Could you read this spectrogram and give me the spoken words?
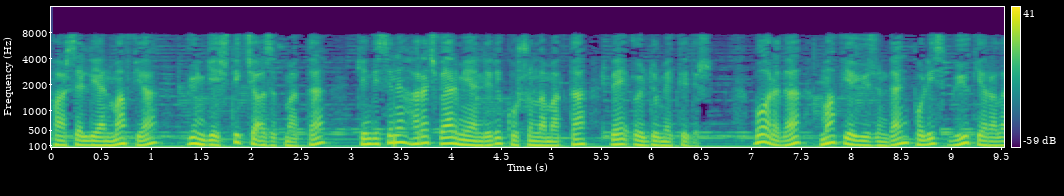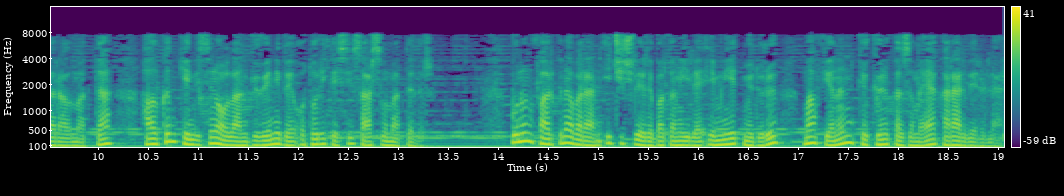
parselleyen mafya gün geçtikçe azıtmakta, kendisine haraç vermeyenleri kurşunlamakta ve öldürmektedir. Bu arada mafya yüzünden polis büyük yaralar almakta, halkın kendisine olan güveni ve otoritesi sarsılmaktadır. Bunun farkına varan İçişleri Bakanı ile Emniyet Müdürü mafyanın kökünü kazımaya karar verirler.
